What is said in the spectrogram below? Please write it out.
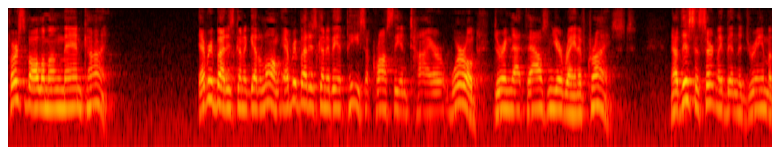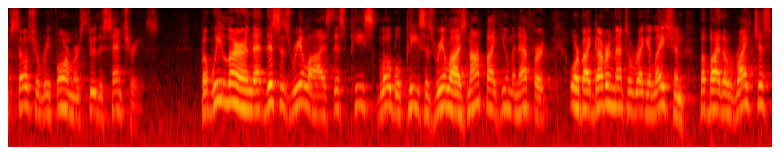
First of all, among mankind. Everybody's going to get along. Everybody's going to be at peace across the entire world during that thousand year reign of Christ. Now, this has certainly been the dream of social reformers through the centuries. But we learn that this is realized, this peace, global peace, is realized not by human effort or by governmental regulation, but by the righteous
